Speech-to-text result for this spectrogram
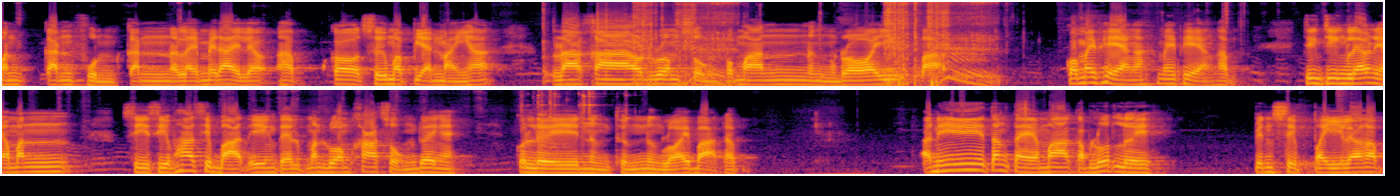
มันกันฝุ่นกันอะไรไม่ได้แล้วครับ ก็ซื้อมาเปลี่ยนใหม่ฮะ ราคารวมส่งประมาณหนึ่งร้อยบาท ก็ไม่แพงอะไม่แพงครับ จริง ๆ แล้วเนี่ยมันสี่สิบห้าสิบาทเอง แต่มันรวมค่าส่งด้วยไง ก็เลยหนึ่งถึงหนึ่งร้อยบาทครับ อันนี้ตั้งแต่มากับรถเลย เป็นสิบปีแล้วครับ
